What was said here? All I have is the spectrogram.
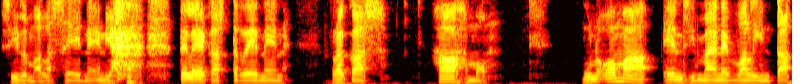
silmällä seineen ja telekastareineen rakas hahmo. Mun oma ensimmäinen valinta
